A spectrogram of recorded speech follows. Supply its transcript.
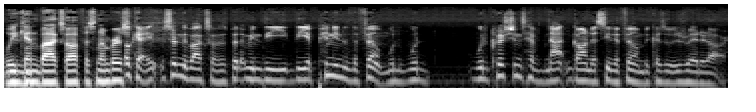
weekend box office numbers. Okay, certainly box office, but I mean the the opinion of the film would would would Christians have not gone to see the film because it was rated R,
